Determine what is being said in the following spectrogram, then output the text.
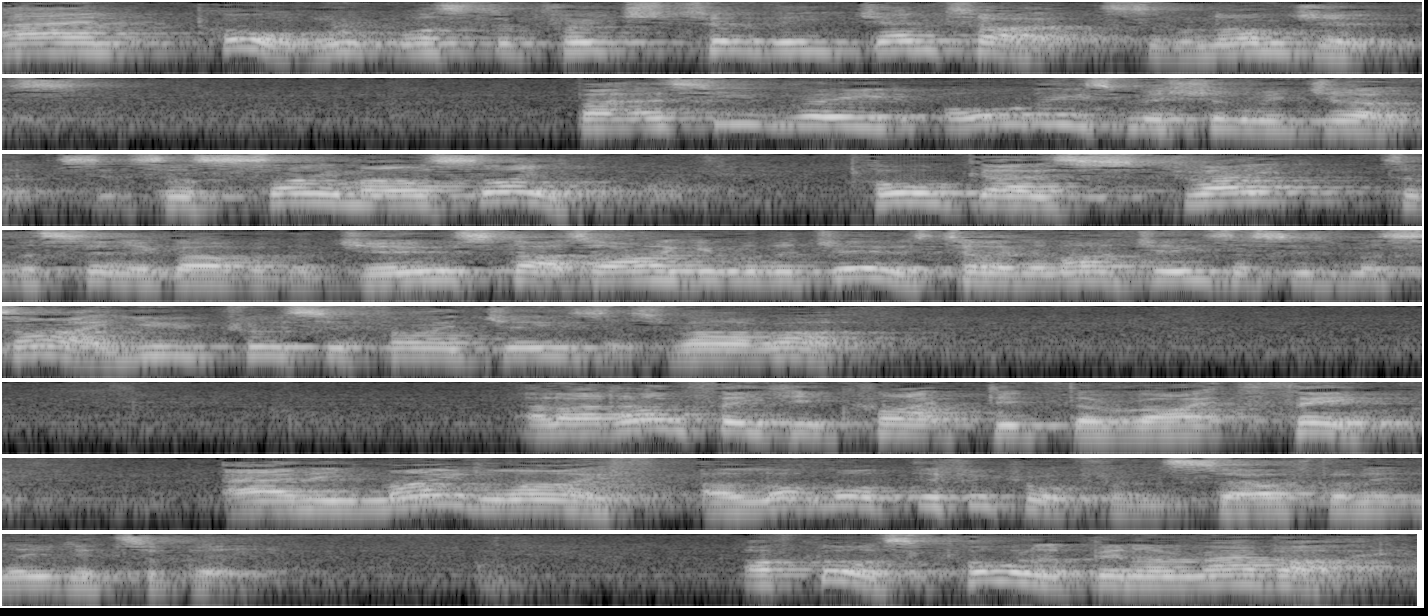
And Paul was to preach to the Gentiles, to the non-Jews. But as you read all these missionary journeys, it's the same old, same. Paul goes straight to the synagogue of the Jews, starts arguing with the Jews, telling them, oh, Jesus is Messiah. You crucified Jesus. Rah, rah. And I don't think he quite did the right thing. And he made life a lot more difficult for himself than it needed to be. Of course, Paul had been a rabbi.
